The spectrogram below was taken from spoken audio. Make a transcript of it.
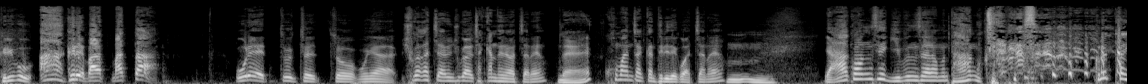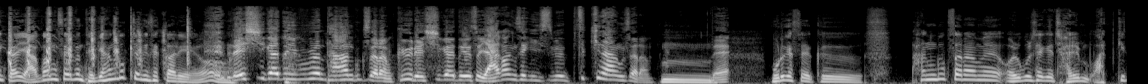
그리고 아 그래 맞 맞다. 올해 또저저 뭐냐 휴가 같지 않은 휴가를 잠깐 다녀왔잖아요. 네. 코만 잠깐 들이대고 왔잖아요. 음, 음. 야광색 입은 사람은 다 한국 사람이었어요. 그렇다니까 야광색은 되게 한국적인 색깔이에요. 래시가드 입으면 다 한국 사람. 그 래시가드에서 야광색이 있으면 특히나 한국 사람. 음, 네. 모르겠어요. 그 한국 사람의 얼굴색에 잘 맞기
